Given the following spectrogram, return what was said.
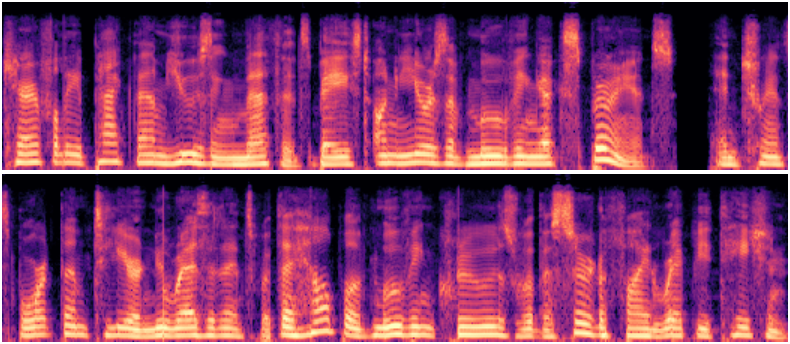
carefully pack them using methods based on years of moving experience, and transport them to your new residence with the help of moving crews with a certified reputation.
